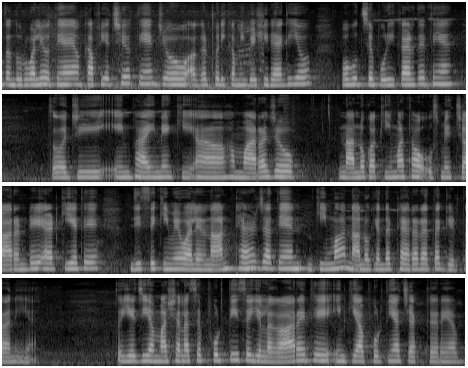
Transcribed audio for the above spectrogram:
तंदूर वाले होते हैं, काफ़ी अच्छे होते हैं, जो अगर थोड़ी कमी बेशी रह गई हो, वो खुद से पूरी कर देते हैं। तो जी, इन भाई ने कि हमारा जो नानों का कीमा था, उसमें चार अंडे ऐड किए थे, जिससे कीमे वाले नान ठहर जाते हैं। कीमा नानों के अंदर ठहरा रहता, गिरता नहीं है। तो ये जी अब माशाल्लाह से फुर्ती से ये लगा रहे थे, इनकी आप फुर्तियाँ चेक करें अब।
